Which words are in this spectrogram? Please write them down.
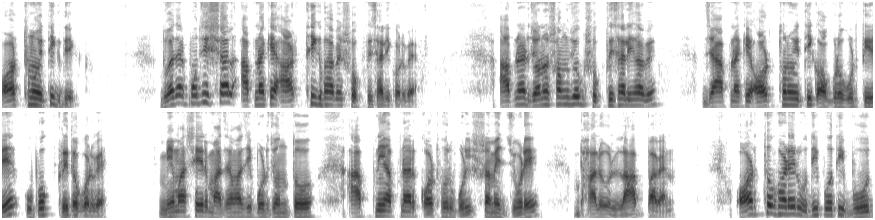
অর্থনৈতিক দিক। দু হাজার পঁচিশ সাল আপনাকে আর্থিকভাবে শক্তিশালী করবে। আপনার জনসংযোগ শক্তিশালী হবে, যা আপনাকে অর্থনৈতিক অগ্রগতিতে উপকৃত করবে। মে মাসের মাঝামাঝি পর্যন্ত আপনি আপনার কঠোর পরিশ্রমের জোরে ভালো লাভ পাবেন। অর্থ ঘরের অধিপতি বুধ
